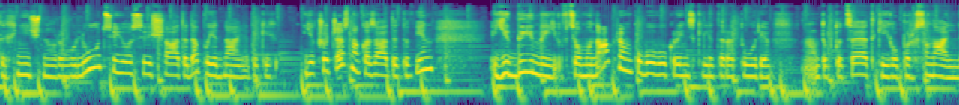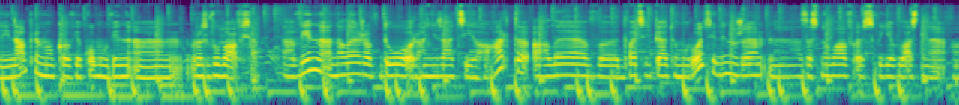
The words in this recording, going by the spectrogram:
технічну революцію освіщати, да, поєднання таких якщо чесно казати, то він. Єдиний в цьому напрямку був в українській літературі, тобто це такий його персональний напрямок, в якому він е, розвивався. Він належав до організації ГАРД, але в 25-му році він вже е, заснував своє власне е,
